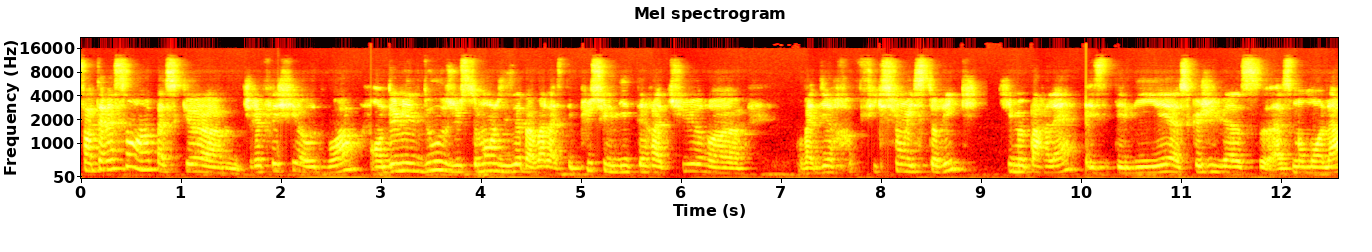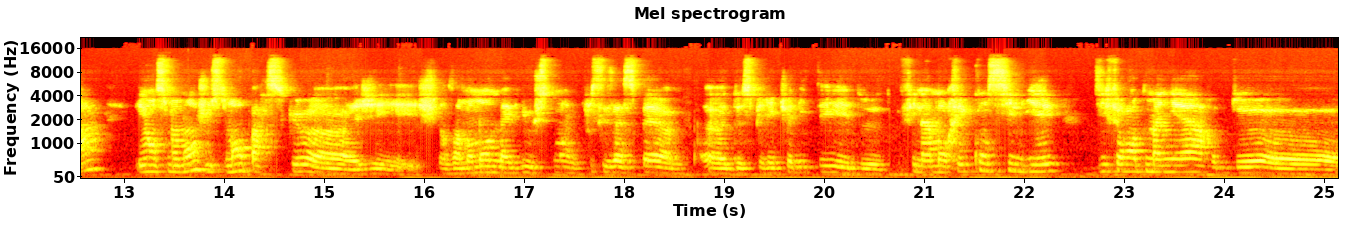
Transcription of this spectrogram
C'est intéressant hein, parce que euh, je réfléchis à haute voix. En 2012, justement, je disais, bah voilà, c'était plus une littérature, euh, on va dire, fiction historique qui me parlait et c'était lié à ce que je vivais à ce, à ce moment-là. Et en ce moment, justement, parce que j'ai, je suis dans un moment de ma vie où justement tous ces aspects de spiritualité et de finalement réconcilier différentes manières de euh,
